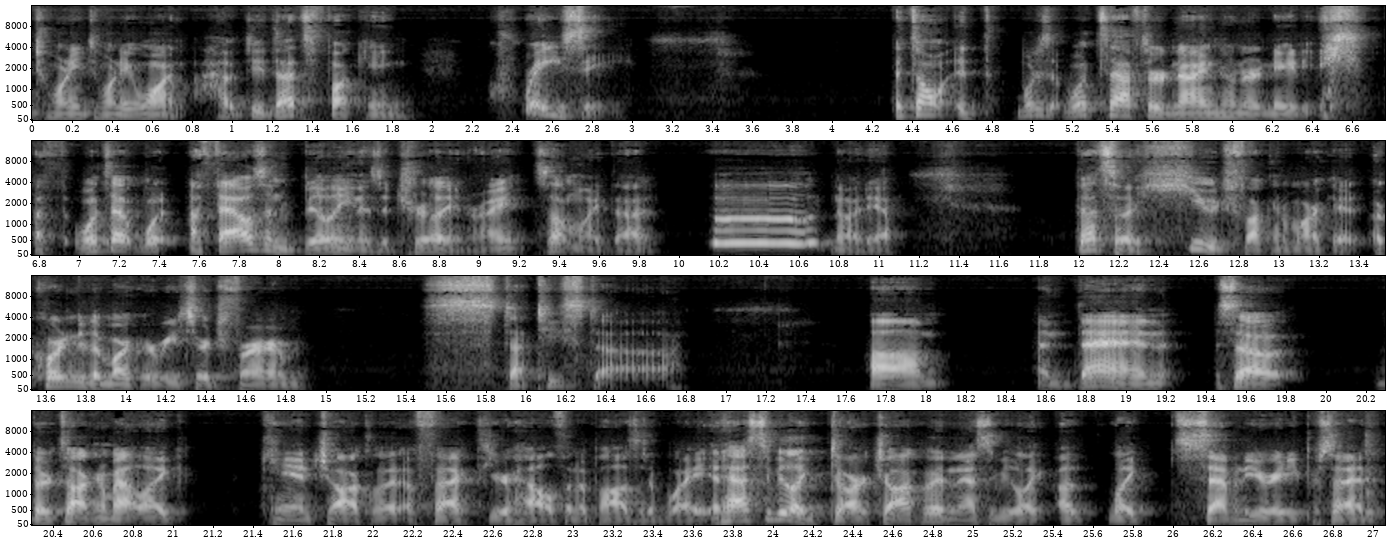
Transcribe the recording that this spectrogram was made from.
2021. How, dude, that's fucking crazy. It's all. It, what is it? What's after 980? What's that? What a thousand billion is a trillion, right? Something like that. Ooh, no idea. That's a huge fucking market, according to the market research firm Statista. Um, and then so they're talking about like can chocolate affect your health in a positive way? It has to be like dark chocolate, and it has to be like a, like seventy or eighty percent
